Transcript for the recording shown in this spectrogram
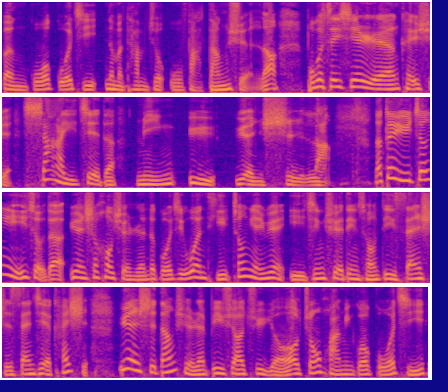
本国国籍，那么他们就无法当选了。不过这些人可以选下一届的名誉院士啦。那对于争议已久的院士候选人的国籍问题，中研院已经确定，从第三十三届开始，院士当选人必须要具有中华民国国籍。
